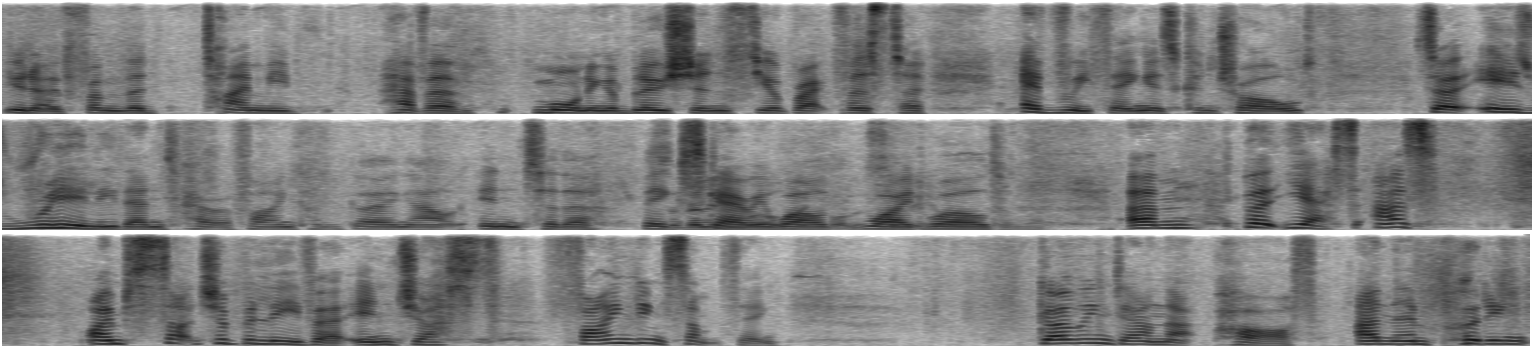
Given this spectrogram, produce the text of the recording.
You know, from the time you have a morning ablutions to your breakfast to everything is controlled. So it is really then terrifying, kind of going out into the big, Civilian scary world, world, they call it, wide world, world. Um, but yes, as I'm such a believer in just finding something, going down that path, and then putting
